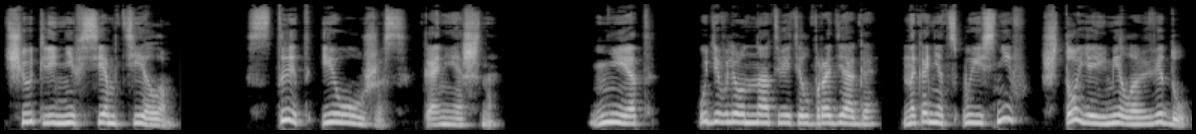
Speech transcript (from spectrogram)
чуть ли не всем телом. Стыд и ужас, конечно. «Нет», — удивленно ответил бродяга, наконец уяснив, что я имела в виду.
